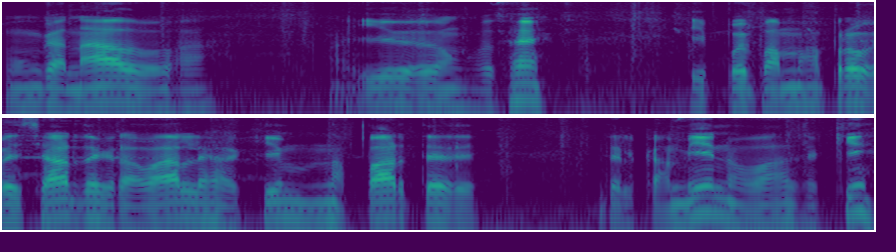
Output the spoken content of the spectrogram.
un ganado ¿verdad? allí de Don José. Y pues vamos a aprovechar de grabarles aquí una parte de, del camino, ¿va? De aquí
